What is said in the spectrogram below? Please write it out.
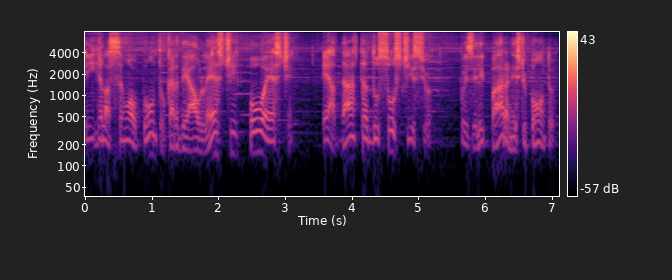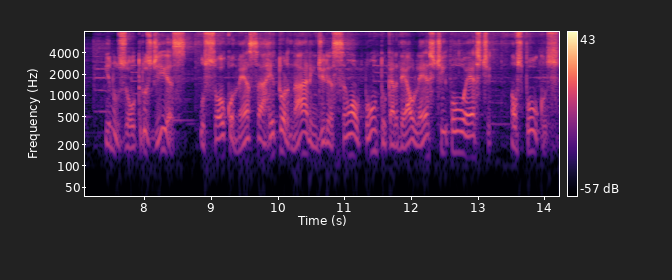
em relação ao ponto cardeal leste ou oeste. É a data do solstício, pois ele para neste ponto. E nos outros dias, o Sol começa a retornar em direção ao ponto cardeal leste ou oeste, aos poucos.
